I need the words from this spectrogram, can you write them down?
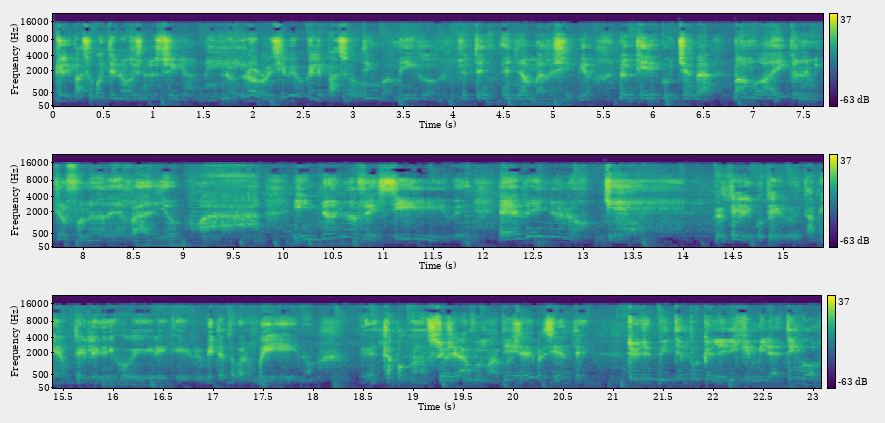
¿Qué le pasó? Cuéntenos. Yo no soy amigo. ¿No, no lo recibió? ¿Qué le pasó? No tengo amigos, yo tengo, él no me recibió, no quiere escuchar nada. Vamos ahí con el micrófono de radio Cuá, y no nos recibe, el rey no nos quiere. Pero usted, usted también, usted le dijo que, que lo invita a tomar un vino. Eh, tampoco no será forma de proceder, presidente. Yo lo invité porque le dije, mira, tengo,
